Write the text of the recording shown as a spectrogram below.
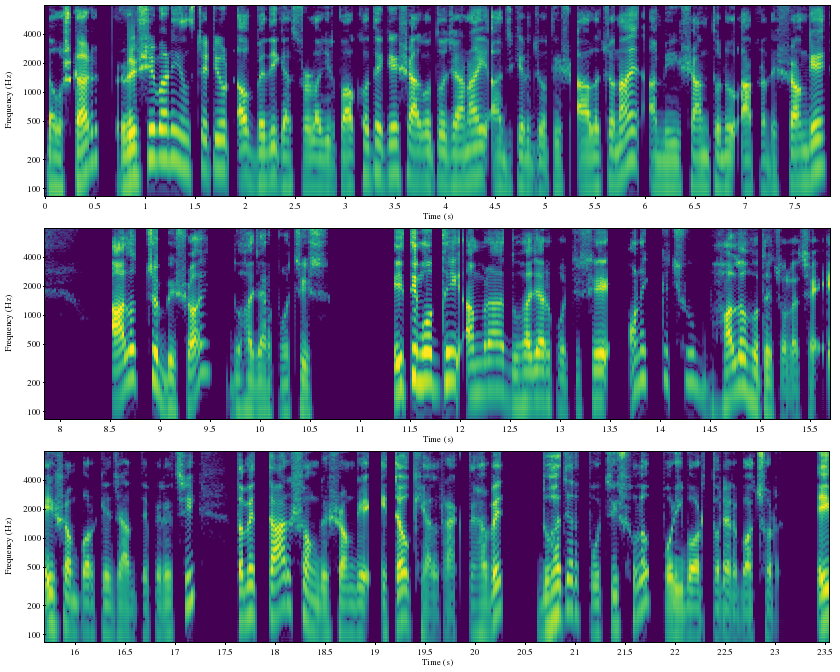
নমস্কার। ঋষিবাণী ইনস্টিটিউট অব বেদিক অ্যাস্ট্রোলজির পক্ষ থেকে স্বাগত জানাই আজকের জ্যোতিষ আলোচনায়। আমি শান্তনু, আপনাদের সঙ্গে। আলোচ্য বিষয় দু হাজার পঁচিশ। ইতিমধ্যেই আমরা দু হাজার পঁচিশে অনেক কিছু ভালো হতে চলেছে, এই সম্পর্কে জানতে পেরেছি। তবে তার সঙ্গে সঙ্গে এটাও খেয়াল রাখতে হবে দু হাজার পঁচিশ হলো পরিবর্তনের বছর। এই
